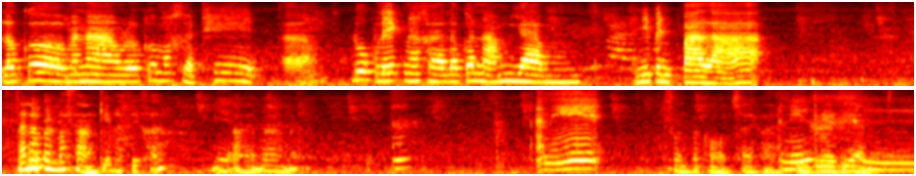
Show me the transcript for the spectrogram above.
แล้วก็มะนาวแล้วก็มะเขือเทศอ่าลูกเล็กนะคะ แล้วก็น้ำยำ อันนี้เป็นปลาล้าแนะนำเป็นภาษาอังกฤษหน่อยสิคะมีอะไรบ้างเนี่ยอันนี้ ส่วนประกอบใช่ค่ะ อันนี้ ingredient คือ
